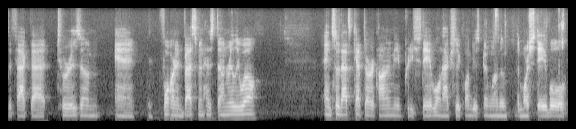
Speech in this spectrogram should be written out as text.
the fact that tourism and foreign investment has done really well. And so that's kept our economy pretty stable. And actually, Colombia's been one of the, the more stable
